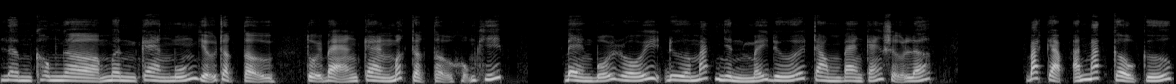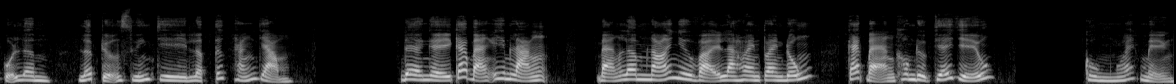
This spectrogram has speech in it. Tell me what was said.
Lâm không ngờ mình càng muốn giữ trật tự, tụi bạn càng mất trật tự khủng khiếp. Bèn bối rối đưa mắt nhìn mấy đứa trong ban cán sự lớp. Bắt gặp ánh mắt cầu cứu của Lâm, lớp trưởng Xuyến Chi lập tức hắn giọng. Đề nghị các bạn im lặng. Bạn Lâm nói như vậy là hoàn toàn đúng. Các bạn không được chế giễu. Cùng ngoát miệng.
